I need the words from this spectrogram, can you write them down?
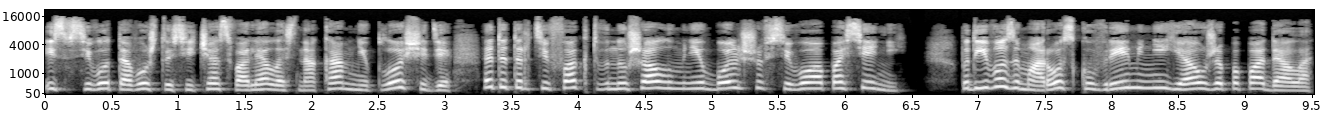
Из всего того, что сейчас валялось на камне площади, этот артефакт внушал мне больше всего опасений. Под его заморозку времени я уже попадала,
